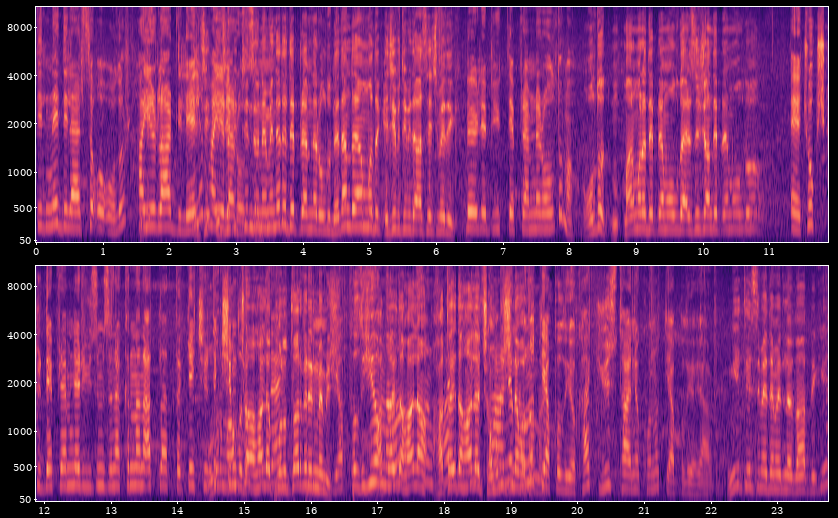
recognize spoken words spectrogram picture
dil ne dilerse o olur. Hayırlar dileyelim, Ece- hayırlar Ecevit'in olsun. döneminde de depremler oldu. Neden dayanmadık? Ecevit'i bir daha seçmedik. Böyle büyük depremler oldu mu? Oldu. Marmara depremi oldu, Erzincan depremi oldu. E, çok şükür depremleri yüzümüzün akından atlattık, geçirdik. Olur mu Şimdi abla? çok Daha hala güzel konutlar verilmemiş. yapılıyor. ne Hatay'da hala- yapsın? Hatay'da Kaç hala yüz çamur tane içinde konut vatandaş. yapılıyor. Kaç yüz tane konut yapılıyor yavrum. Niye teslim edemediler daha peki?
